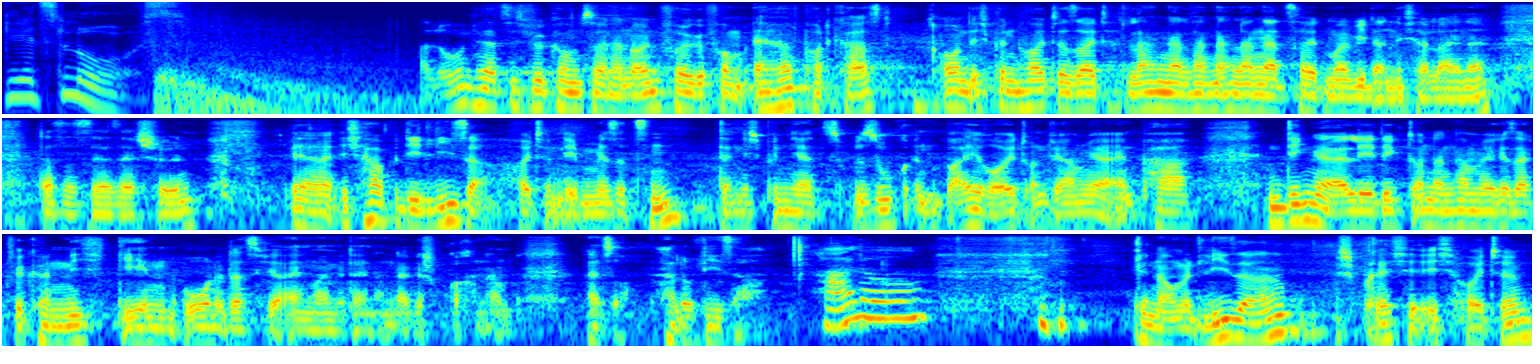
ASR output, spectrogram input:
geht's los. Hallo und herzlich willkommen zu einer neuen Folge vom Erhört Podcast. Und ich bin heute seit langer, langer, langer Zeit mal wieder nicht alleine. Das ist sehr, sehr schön. Ich habe die Lisa heute neben mir sitzen, denn ich bin ja zu Besuch in Bayreuth und wir haben ja ein paar Dinge erledigt und dann haben wir gesagt, wir können nicht gehen, ohne dass wir einmal miteinander gesprochen haben. Also, hallo Lisa. Hallo. Genau, mit Lisa spreche ich heute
